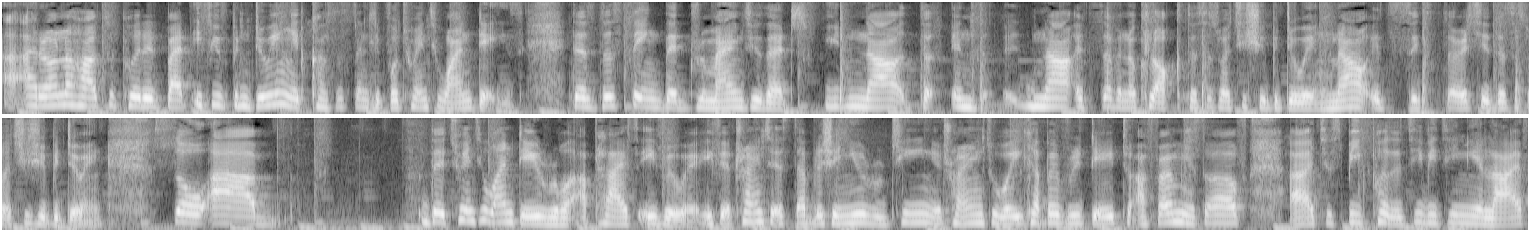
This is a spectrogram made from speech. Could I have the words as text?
I don't know how to put it, but if you've been doing it consistently for 21 days, there's this thing that reminds you that you now the, the, now it's seven o'clock. This is what you should be doing. Now it's 6:30. This is what you should be doing. So um, the 21 day rule applies everywhere. If you're trying to establish a new routine, you're trying to wake up every day to affirm yourself, uh, to speak positivity in your life,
